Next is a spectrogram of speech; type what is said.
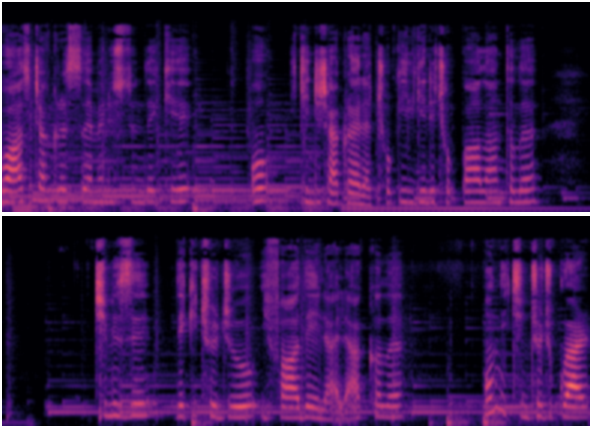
boğaz çakrası hemen üstündeki o ikinci çakrayla çok ilgili, çok bağlantılı. İçimizdeki çocuğu ifade ile alakalı. Onun için çocuklar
